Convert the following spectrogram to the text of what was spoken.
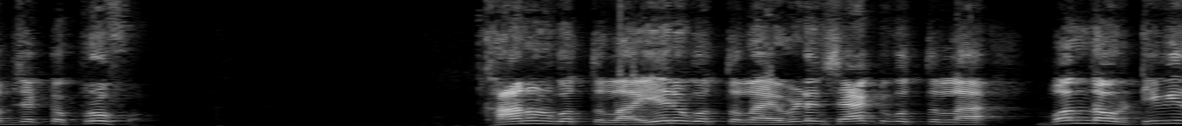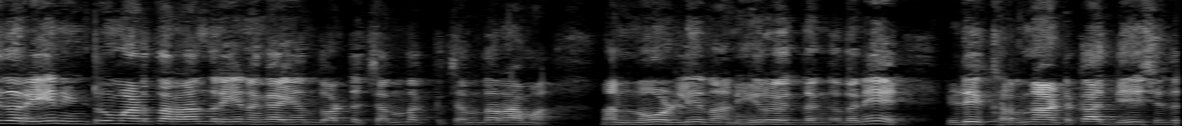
ಸಬ್ಜೆಕ್ಟ್ ಆಫ್ ಪ್ರೂಫ್ ಕಾನೂನು ಗೊತ್ತಿಲ್ಲ, ಏನು ಗೊತ್ತಿಲ್ಲ ಎವಿಡೆನ್ಸ್ ಆಕ್ಟ್ ಗೊತ್ತಿಲ್ಲ. ಬಂದ್ ಅವ್ರು ಟಿವಿದಾರ ಏನು ಇಂಟ್ರೂ ಮಾಡ್ತಾರ ಅಂದ್ರೆ ಏನಂಗ? ಏನು ದೊಡ್ಡ ಚಂದಕ್ಕೆ ಚಂದರಾಮ. ನಾನು ನೋಡ್ಲಿ, ನಾನು ಹೀರೋ ಇದ್ದಂಗದನೇ ಇಡೀ ಕರ್ನಾಟಕ, ದೇಶದ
